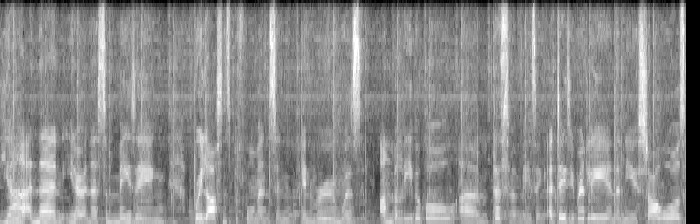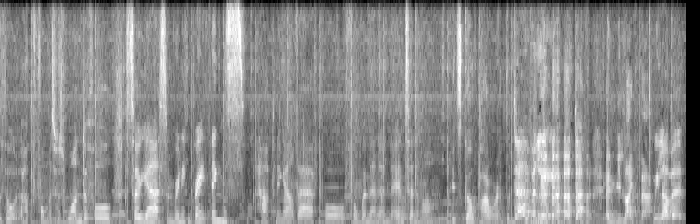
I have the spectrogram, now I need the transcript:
yeah, and then you know, and there's some amazing. Brie Larson's performance in in Room was unbelievable. Um, there's some amazing. Uh, Daisy Ridley in the new Star Wars, I thought her performance was wonderful. So yeah, some really great things happening out there for for women in, in cinema. It's girl power at the moment. Definitely, definitely. and we like that. We love it.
